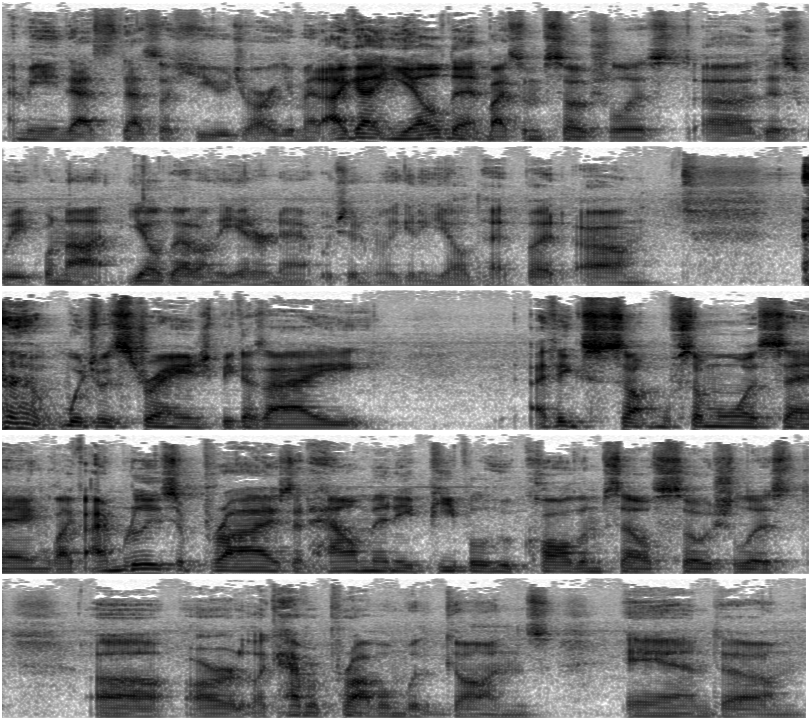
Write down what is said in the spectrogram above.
I mean, that's that's a huge argument. I got yelled at by some socialists uh, this week. Well, not yelled at on the internet, which isn't really getting yelled at, but um, which was strange because I, I think some someone was saying like I'm really surprised at how many people who call themselves socialist uh, are like have a problem with guns, and um,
